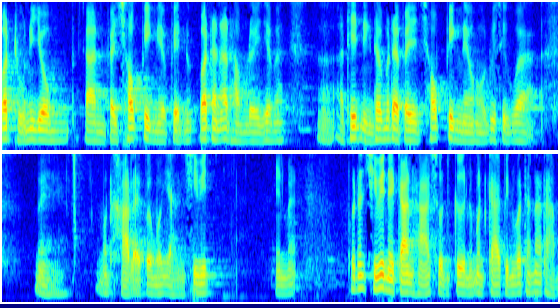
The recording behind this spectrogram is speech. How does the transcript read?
วัตถุนิยมการไปช้อปปิ้งเนี่ยเป็นวัฒนธรรมเลยใช่ไหมอาทิตย์หนึ่งถ้าไม่ได้ไปช้อปปิ้งเนี่ยโหรู้สึกว่าแหมมันขาดอะไรไปบางอย่างชีวิต เห็นไหม เพราะนั้นชีวิตในการหาส่วนเกินมันกลายเป็นวัฒนธรรม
